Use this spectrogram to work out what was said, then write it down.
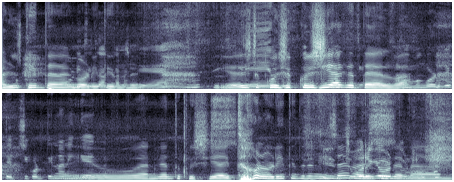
ಅಳ್ತಿದ್ದ ನಂಗೆ ಹೊಡಿತಿದ್ರೆ ಎಷ್ಟು ಖುಷಿ ಖುಷಿ ಆಗುತ್ತೆ ಅಲ್ವಾ? ಅಯ್ಯೋ ನನಗಂತೂ ಖುಷಿ ಆಯ್ತು. ಹೊಡಿತಿದ್ರೆ ನಿಜ ಹೊಡಿತಿದ್ದಲ್ಲ ಅಂತ.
